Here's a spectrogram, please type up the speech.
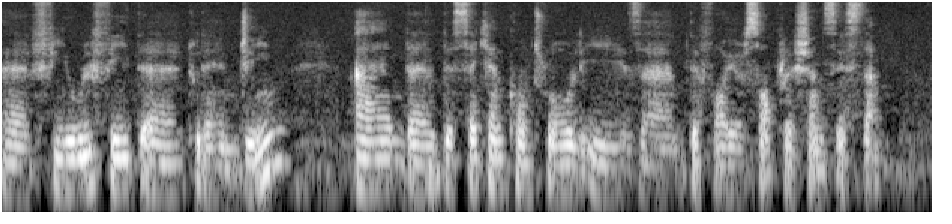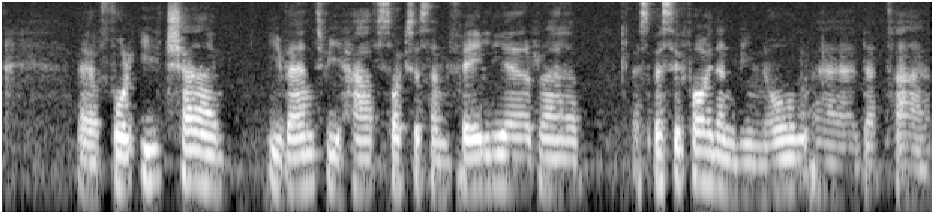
Uh, fuel feed uh, to the engine and uh, the second control is uh, the fire suppression system. Uh, for each event we have success and failure specified and we know that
